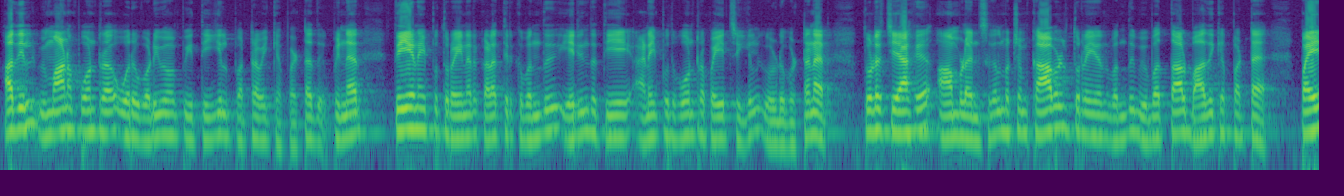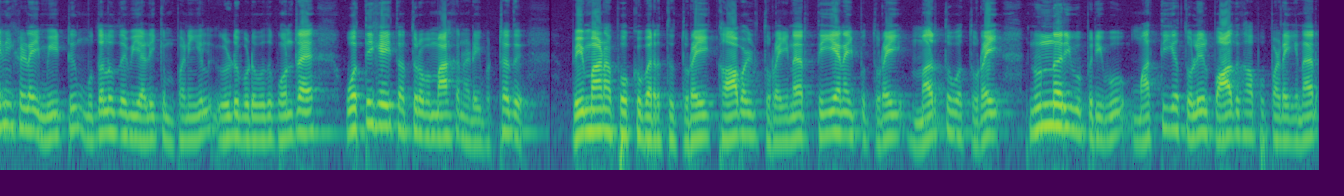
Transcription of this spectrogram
அதில் விமானம் போன்ற ஒரு வடிவமைப்பு தீயில் பற்ற வைக்கப்பட்டது பின்னர் தீயணைப்புத் துறையினர் களத்திற்கு வந்து எரிந்த தீயை அணைப்பது போன்ற பயிற்சியில் ஈடுபட்டனர். தொடர்ச்சியாக ஆம்புலன்ஸ்கள் மற்றும் காவல்துறையினர் வந்து விபத்தால் பாதிக்கப்பட்ட பயணிகளை மீட்டு முதலுதவி அளிக்கும் பணியில் ஈடுபடுவது போன்ற ஒத்திகை தத்துரூபமாக நடைபெற்றது. விமான போக்குவரத்து துறை காவல்துறையினர் தீயணைப்புத்துறை மருத்துவத்துறை நுண்ணறிவு பிரிவு மத்திய தொழில் பாதுகாப்பு படையினர்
